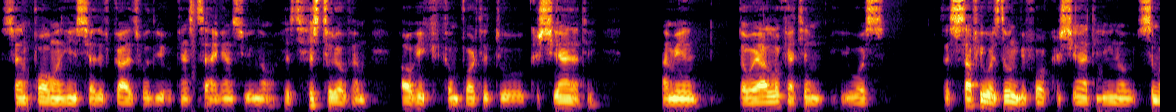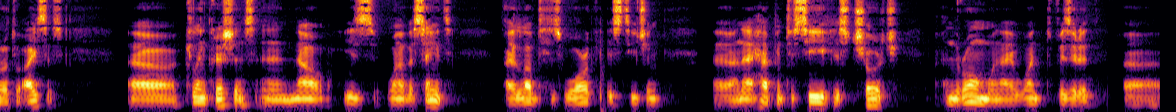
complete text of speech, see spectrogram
Saint Paul, when he said, "If God is with you, who can stand against you?" You know his history of him, how he converted to Christianity. I mean, the way I look at him, he was the stuff he was doing before Christianity. You know, similar to ISIS uh, killing Christians, and now he's one of the saints. I loved his work, his teaching, uh, and I happened to see his church in Rome when I went visited uh,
